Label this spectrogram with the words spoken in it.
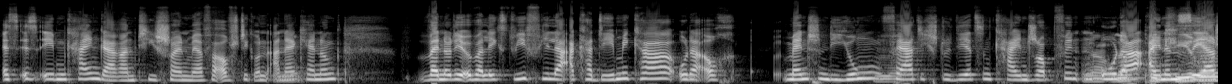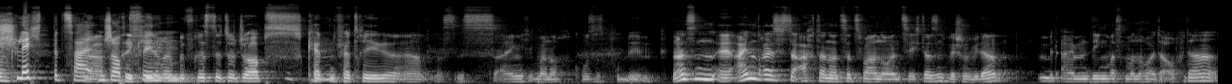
es ist eben kein Garantieschein mehr für Aufstieg und Anerkennung. Wenn du dir überlegst, wie viele Akademiker oder auch Menschen, die jung fertig studiert sind, keinen Job finden Ja, oder, oder einen prekäre- sehr schlecht bezahlten ja, Job prekäre, finden. befristete Jobs, Kettenverträge, ja, das ist eigentlich immer noch ein großes Problem. 19, äh, 31.08.1992, da sind wir schon wieder mit einem Ding, was man heute auch wieder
